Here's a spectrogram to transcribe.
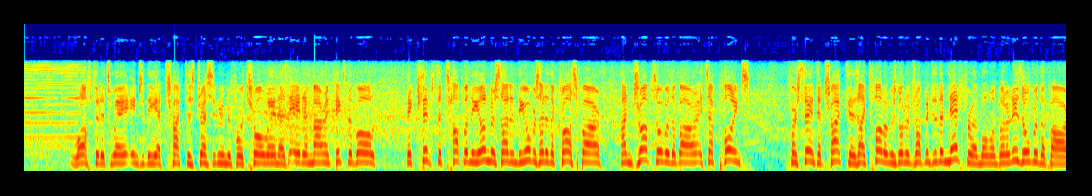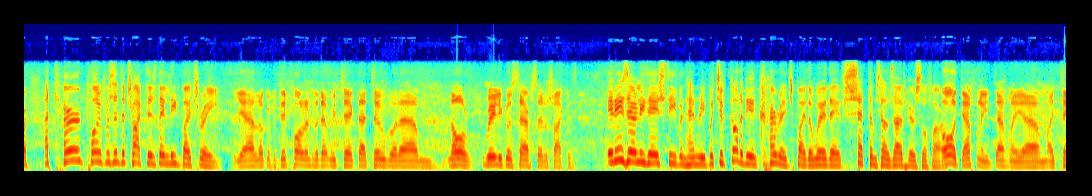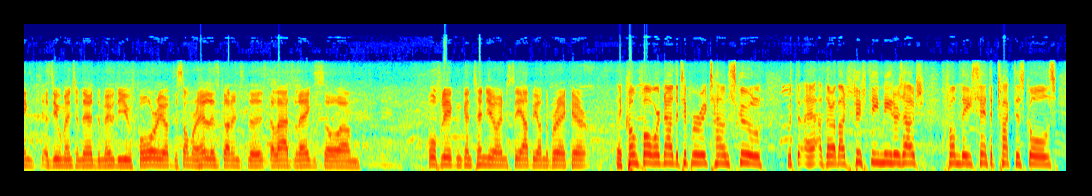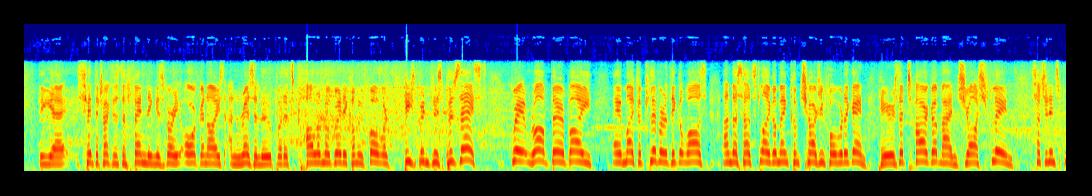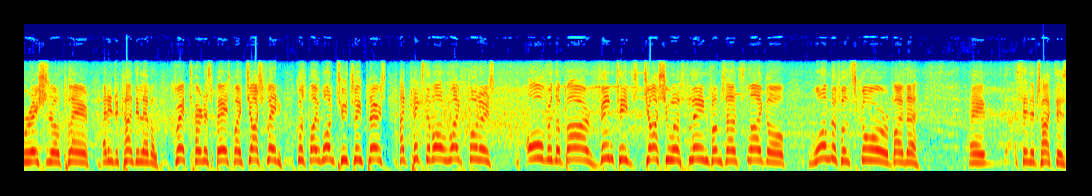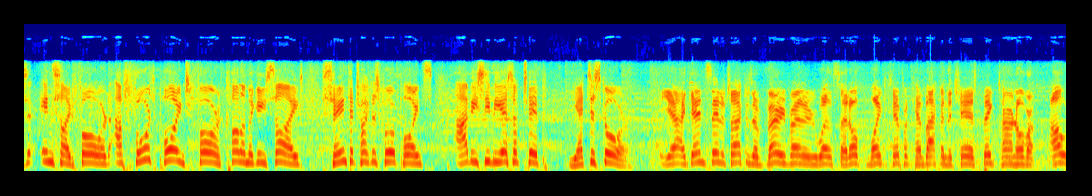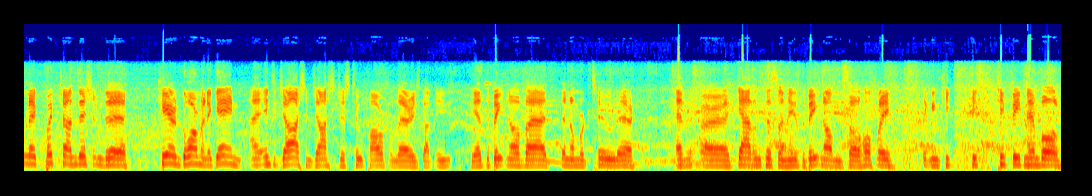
wafted its way into the Attracta's dressing room before throw in as Aidan Marin kicks the ball. It clips the top on the underside and the overside of the crossbar and drops over the bar. It's a point for St. Attracta's. I thought it was going to drop into the net for a moment, but it is over the bar. A third point for St. Attracta's. They lead by three. Yeah, look, if it did fall into the net, we'd take that too. But um, no, really good start for St. Attracta's. It is early days, Stephen Henry, but you've got to be encouraged by the way they've set themselves out here so far. Oh, definitely, definitely. Um, I think, as you mentioned there, the, maybe the euphoria of the Summerhill has got into the, the lads' legs. So um, hopefully it can continue and see Abbey on the break here. They come forward now, the Tipperary Town School. With the, uh, they're about 50 metres out from the St Attracta's goals. The uh, St Attracta's defending is very organised and resolute, but it's Colin O'Grady coming forward. He's been dispossessed. Great rob there by uh, Michael Clifford, I think it was. And the South Sligo men come charging forward again. Here's the target man, Josh Flynn. Such an inspirational player at intercounty level. Great turn of space by Josh Flynn. Goes by one, two, three players and kicks the ball right footed over the bar. Vintage Joshua Flynn from South Sligo Wonderful score by the uh, St Attracta's inside forward. A fourth point for Colin McGee's side. St Attracta's four points. Abbey CBS of tip yet to score. Yeah, again, St Attracta's are very, very well set up. Michael Clifford came back on the chase, big turnover, outlet, quick transition to Kieran Gorman again uh, into Josh, and Josh is just too powerful there. He's got he, he has the beating of uh, the number two there. Evan, uh, Gavin Cuslin, he's the beating of him. So hopefully they can keep keep keep beating him ball.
